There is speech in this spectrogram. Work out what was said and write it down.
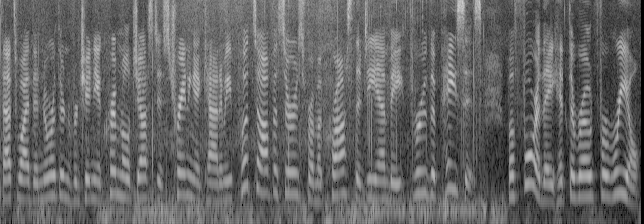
That's why the Northern Virginia Criminal Justice Training Academy puts officers from across the DMV through the paces before they hit the road for real.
